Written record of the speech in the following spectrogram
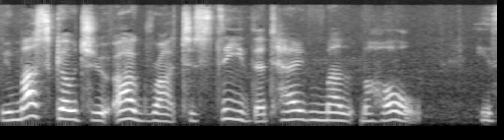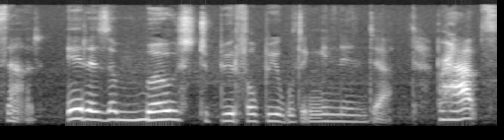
We must go to Agra to see the Taj Mahal, he said. It is the most beautiful building in India. Perhaps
